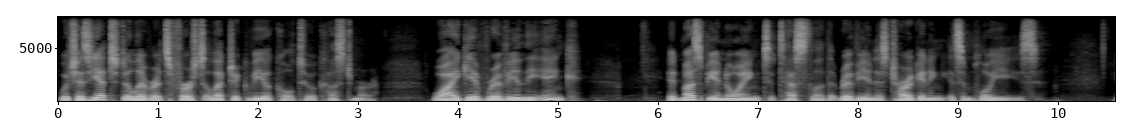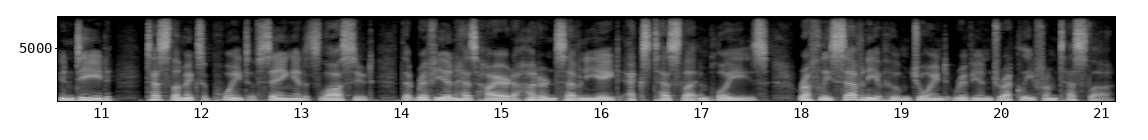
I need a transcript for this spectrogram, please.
which has yet to deliver its first electric vehicle to a customer. Why give Rivian the ink? It must be annoying to Tesla that Rivian is targeting its employees. Indeed, Tesla makes a point of saying in its lawsuit that Rivian has hired 178 ex Tesla employees, roughly 70 of whom joined Rivian directly from Tesla.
